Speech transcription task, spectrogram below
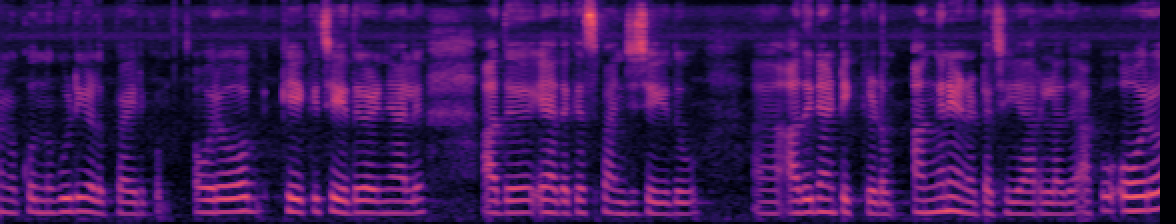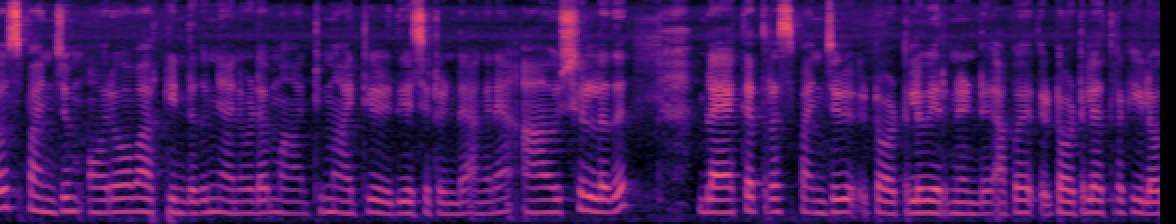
നമുക്കൊന്നുകൂടി എളുപ്പമായിരിക്കും ഓരോ കേക്ക് ചെയ്ത് കഴിഞ്ഞാൽ അത് ഏതൊക്കെ സ്പഞ്ച് ചെയ്തു അത് ഞാൻ ടിക്കിടും. അങ്ങനെയാണ് കേട്ടോ ചെയ്യാറുള്ളത്. അപ്പോൾ ഓരോ സ്പഞ്ചും ഓരോ വർക്കിന്റെതും ഞാനിവിടെ മാറ്റി മാറ്റി എഴുതി വെച്ചിട്ടുണ്ട്. അങ്ങനെ ആവശ്യമുള്ളത് ബ്ലാക്ക് എത്ര സ്പഞ്ച് ടോട്ടൽ വരുന്നുണ്ട്. അപ്പോൾ ടോട്ടൽ എത്ര കിലോ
